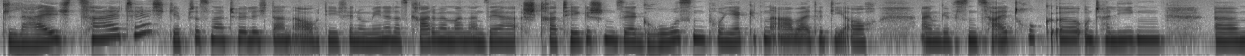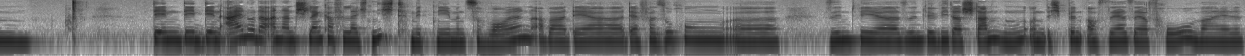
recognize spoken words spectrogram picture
Gleichzeitig gibt es natürlich dann auch die Phänomene, dass gerade wenn man an sehr strategischen, sehr großen Projekten arbeitet, die auch einem gewissen Zeitdruck äh, unterliegen, ähm, den, den, den ein oder anderen Schlenker vielleicht nicht mitnehmen zu wollen, aber der, der Versuchung äh, sind, wir, sind wir widerstanden. Und ich bin auch sehr, sehr froh, weil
